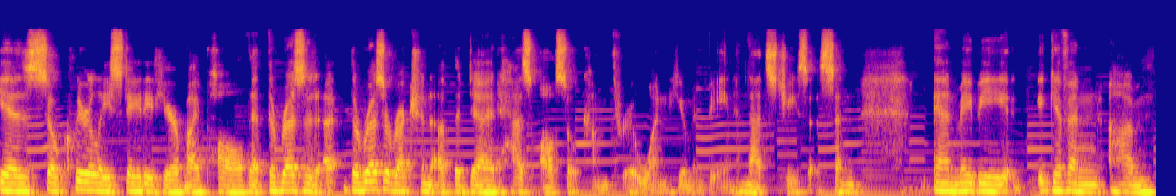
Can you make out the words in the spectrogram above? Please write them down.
is so clearly stated here by Paul that the res the resurrection of the dead has also come through one human being, and that's Jesus. And and maybe given um,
